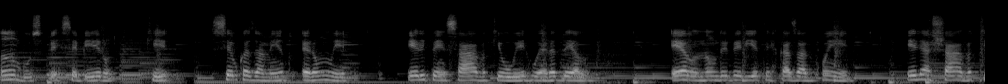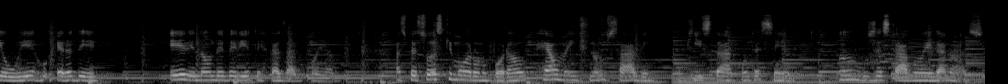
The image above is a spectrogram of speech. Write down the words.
Ambos perceberam que seu casamento era um erro. Ele pensava que o erro era dela. Ela não deveria ter casado com ele. Ele achava que o erro era dele. Ele não deveria ter casado com ela. As pessoas que moram no porão realmente não sabem o que está acontecendo. Ambos estavam enganados.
